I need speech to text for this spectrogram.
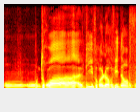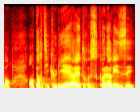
ont, droit à, vivre leur vie d'enfant, en particulier à être scolarisés.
